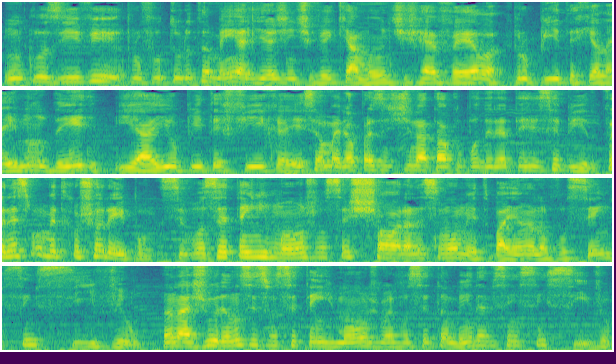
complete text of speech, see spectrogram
Inclusive, pro futuro também, ali a gente vê que a Mantis revela pro Peter que ela é irmã dele, e aí o Peter fica, esse é o melhor presente de Natal que eu poderia ter recebido. Foi nesse momento que eu chorei, pô. Se você tem irmãos, você chora nesse momento. Baiana, você é insensível. Ana Júlia, eu não sei se você tem irmãos, mas você também deve ser insensível.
